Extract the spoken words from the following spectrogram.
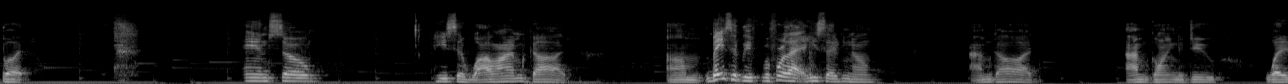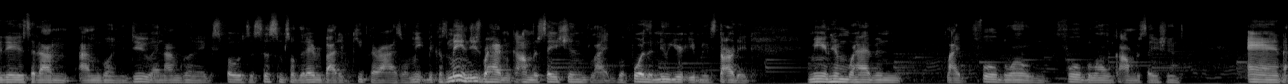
but and so he said, while I'm God, um, basically before that, he said, you know, I'm God. I'm going to do what it is that I'm I'm going to do, and I'm going to expose the system so that everybody can keep their eyes on me. Because me and these were having conversations like before the new year even started. Me and him were having like full blown, full blown conversations. And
